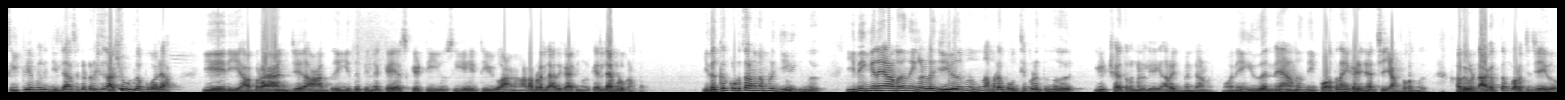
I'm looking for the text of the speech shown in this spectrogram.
സി പി എമ്മിൽ ജില്ലാ സെക്രട്ടറിക്ക് കാശ് കൊടുക്കാൻ പോരാ. ഏരിയ ബ്രാഞ്ച് അത് ഇത് പിന്നെ K S K T U C I T U അടപടലാതെ കാര്യങ്ങൾക്ക് എല്ലാം കൊടുക്കണം. ഇതൊക്കെ കൊടുത്താണ് നമ്മൾ ജീവിക്കുന്നത്. ഇതിങ്ങനെയാണ് നിങ്ങളുടെ ജീവിതം നിന്ന് നമ്മളെ ബോധ്യപ്പെടുത്തുന്നത് ഈ ക്ഷേത്രങ്ങളിൽ ഈ അറേഞ്ച്മെന്റ് ആണ്. മോനെ ഇത് തന്നെയാണ് നീ പുറത്തിറങ്ങി കഴിഞ്ഞാൽ ചെയ്യാൻ പോകുന്നത്. അതുകൊണ്ട് അകത്തും കുറച്ച് ചെയ്തോ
